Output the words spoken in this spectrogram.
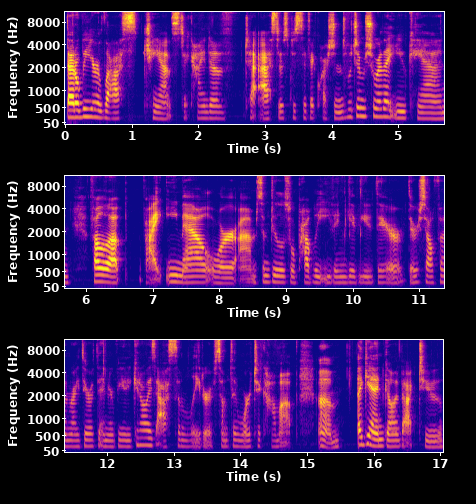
that'll be your last chance to kind of to ask those specific questions which i'm sure that you can follow up by email or um, some doulas will probably even give you their their cell phone right there at the interview. You can always ask them later if something were to come up. Um, again going back to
